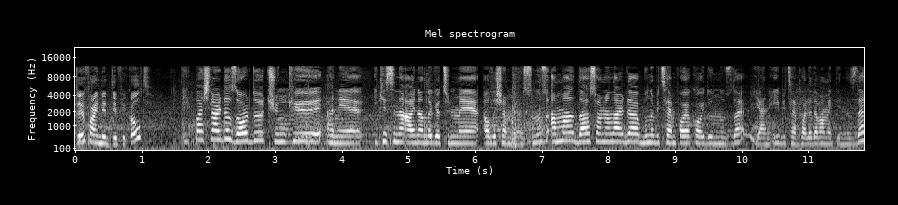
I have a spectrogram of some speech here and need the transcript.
Do you find it difficult? İlk başlarda zordu çünkü hani ikisini aynı anda götürmeye alışamıyorsunuz ama daha sonralarda bunu bir tempoya koyduğunuzda yani iyi bir tempoyla devam ettiğinizde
